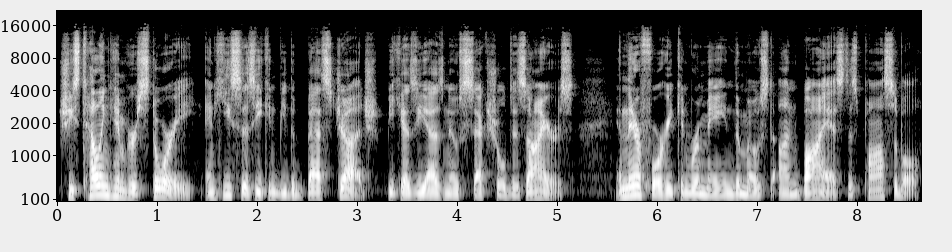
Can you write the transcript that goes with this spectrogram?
She's telling him her story, and he says he can be the best judge because he has no sexual desires, and therefore he can remain the most unbiased as possible.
